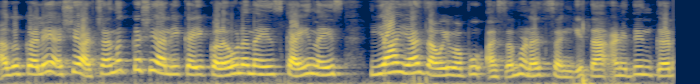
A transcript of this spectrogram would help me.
अगं कले अशी अचानक कशी आली? काही कळवलं नाहीस काही नाहीस. या या जावई बापू असं म्हणत संगीता आणि दिनकर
